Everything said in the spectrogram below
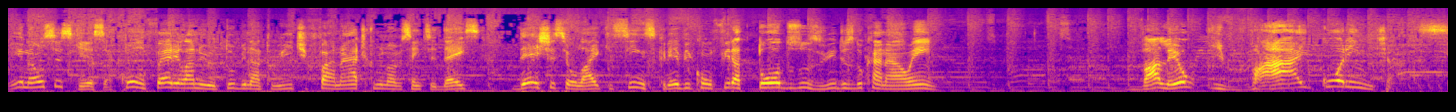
E não se esqueça, confere lá no YouTube na Twitch Fanático 1910, deixe seu like, se inscreva e confira todos os vídeos do canal, hein? Valeu e vai Corinthians!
